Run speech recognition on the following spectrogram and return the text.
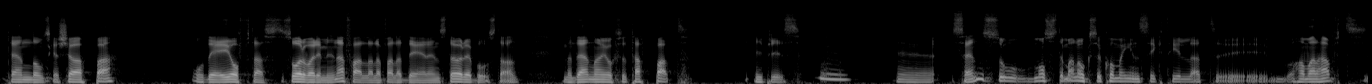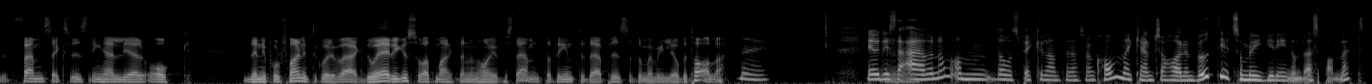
den de ska köpa, och det är ju oftast, så har det varit i mina fall i alla fall, att det är en större bostad, men den har ju också tappat i pris. Mm. Eh, sen så måste man också komma insikt till att eh, har man haft fem, sex visninghelger och den är fortfarande inte går iväg, då är det ju så att marknaden har ju bestämt att det inte är det priset de är villiga att betala. Nej. Nej, och det är så, Eh. även om, om de spekulanterna som kommer kanske har en budget som ligger inom det här spannet,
